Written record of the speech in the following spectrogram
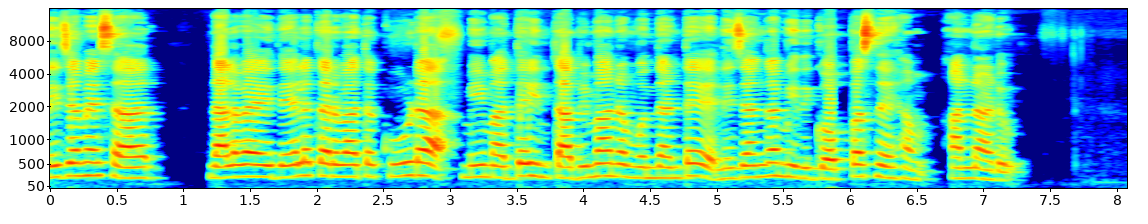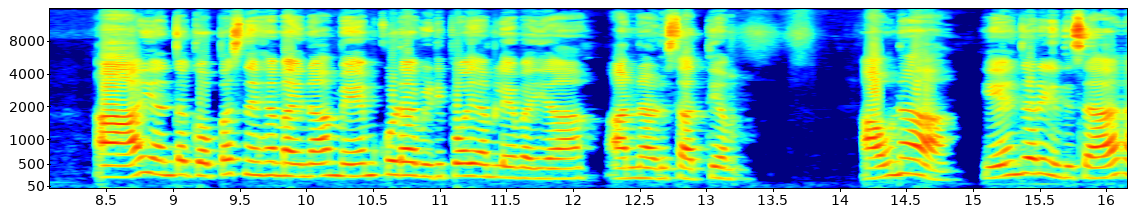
నిజమే సార్ నలభై ఐదేళ్ళ తర్వాత కూడా మీ మధ్య ఇంత అభిమానం ఉందంటే నిజంగా మీది గొప్ప స్నేహం అన్నాడు. ఆ ఎంత గొప్ప స్నేహమైనా మేం కూడా విడిపోయాం లేవయ్యా అన్నాడు సత్యం. అవునా ఏం జరిగింది సార్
